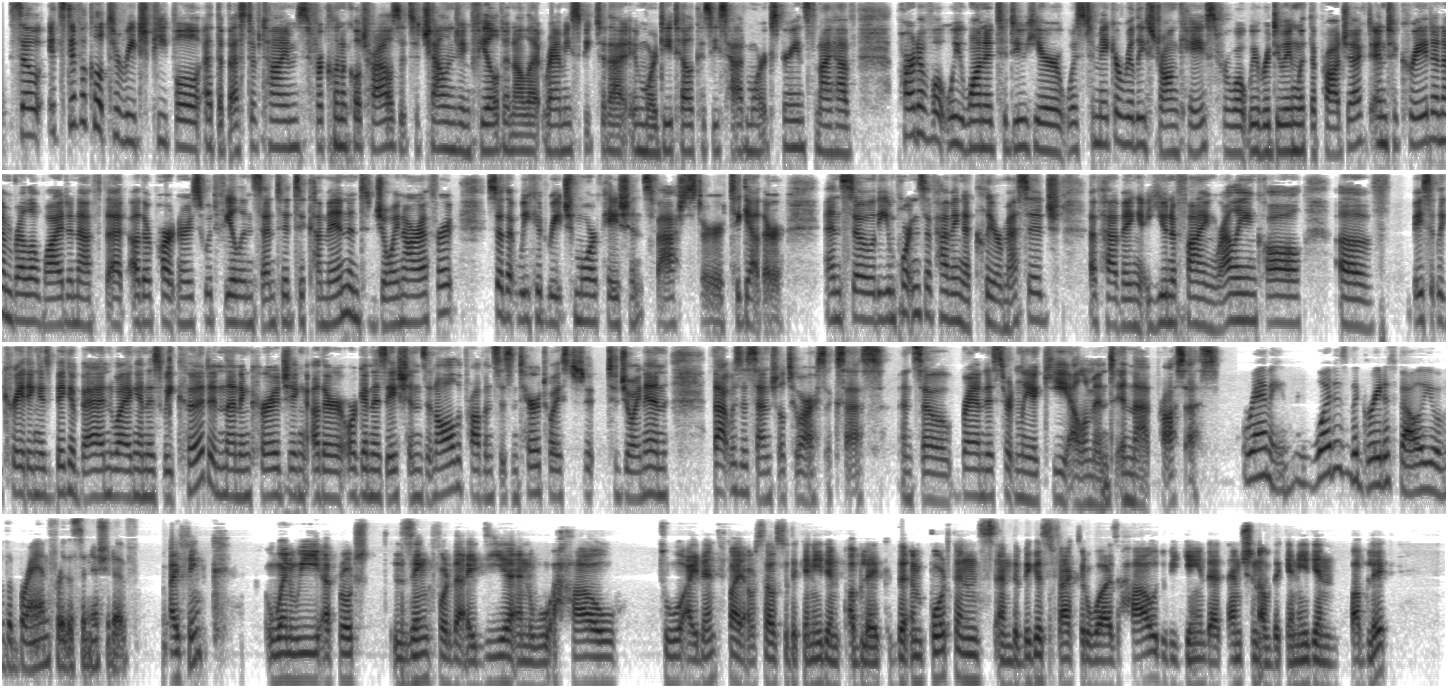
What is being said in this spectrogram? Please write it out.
So it's difficult to reach people at the best of times for clinical trials. It's a challenging field, and I'll let Rami speak to that in more detail because he's had more experience than I have. Part of what we wanted to do here was to make a really strong case for what we were doing with the project and to create an umbrella wide enough that other partners would feel incented to come in and to join our effort so that we could reach more patients faster together. And so the importance of having a clear message, of having a unifying rallying call, of basically creating as big a bandwagon as we could and then encouraging other organizations in all the provinces and territories to, to join in, that was essential to our success. And so brand is certainly a key element in that process. Rami, what is the greatest value of the brand for this initiative? I think when we approached Zinc for the idea and how to identify ourselves to the Canadian public, the importance and the biggest factor was how do we gain the attention of the Canadian public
